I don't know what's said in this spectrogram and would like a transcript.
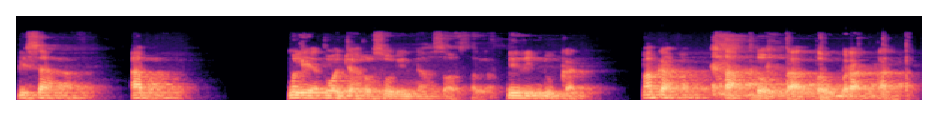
bisa apa? Melihat wajah Rasulullah SAW, dirindukan. Maka apa? Tato, tato, berangkat.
